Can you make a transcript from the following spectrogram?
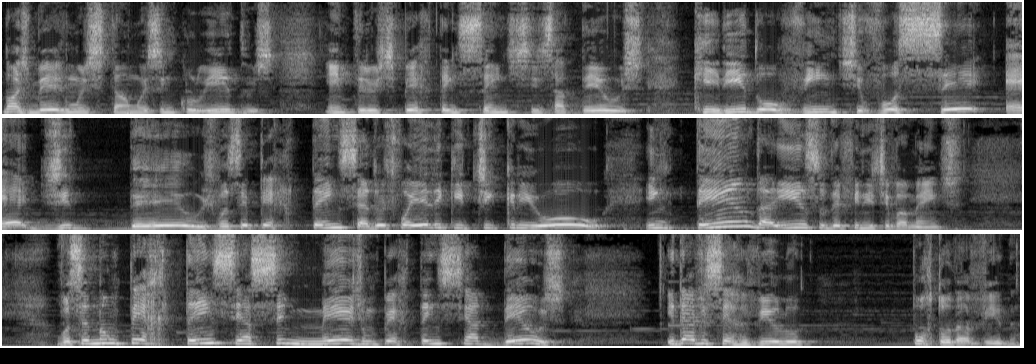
Nós mesmos estamos incluídos entre os pertencentes a Deus. Querido ouvinte, você é de Deus, você pertence a Deus, foi Ele que te criou. Entenda isso definitivamente. Você não pertence a si mesmo, pertence a Deus e deve servi-lo por toda a vida.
